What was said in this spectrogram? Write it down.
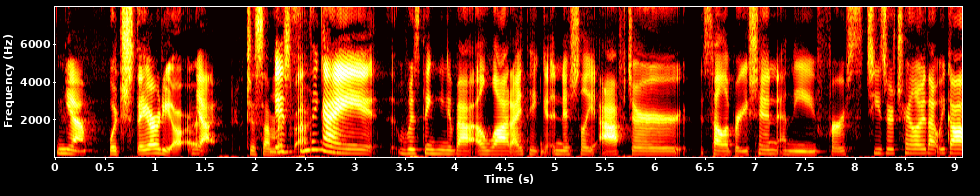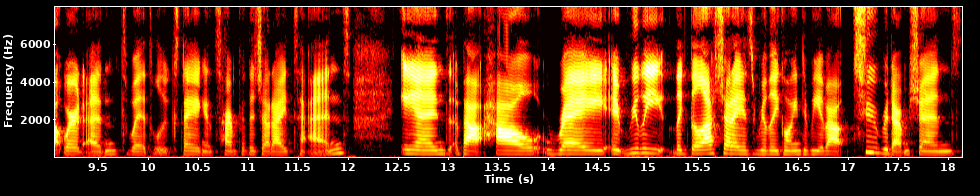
Yeah. Which they already are. Yeah. To some it's respect. something I was thinking about a lot, I think, initially after Celebration and the first teaser trailer that we got, where it ends with Luke saying it's time for the Jedi to end. And about how Rey, it really, like, The Last Jedi is really going to be about two redemptions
